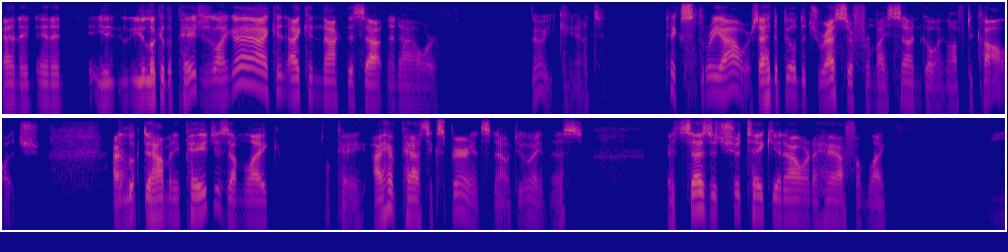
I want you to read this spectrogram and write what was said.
and it and it you you look at the pages like, ah, I can I can knock this out in an hour. No, you can't. It takes three hours. I had to build a dresser for my son going off to college. I looked at how many pages. I'm like, okay, I have past experience now doing this. It says it should take you an hour and a half. I'm like, hmm.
